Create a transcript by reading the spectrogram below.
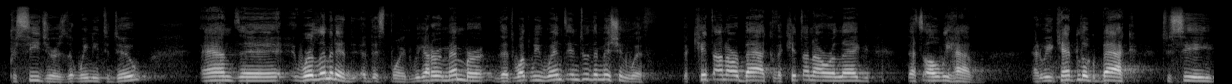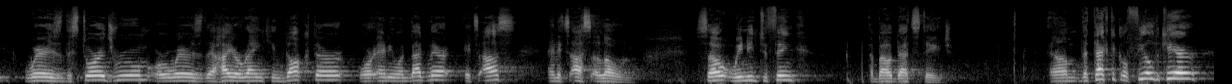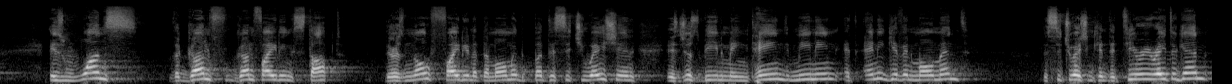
procedures that we need to do. And uh, we're limited at this point. We got to remember that what we went into the mission with, the kit on our back, the kit on our leg, that's all we have. And we can't look back to see where is the storage room or where is the higher ranking doctor or anyone back there. It's us, and it's us alone. So we need to think about that stage. Um, the tactical field care is once the gun, gunfighting stopped, there's no fighting at the moment, but the situation is just being maintained, meaning at any given moment, the situation can deteriorate again,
